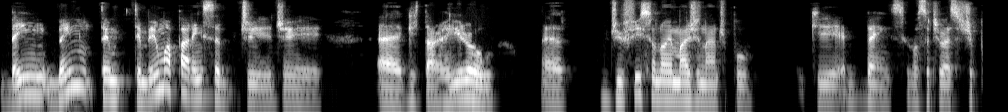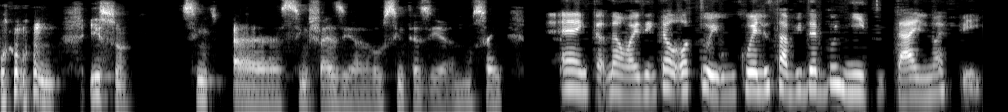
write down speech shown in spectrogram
bem, bem tem, tem bem uma aparência de, de uh, Guitar Hero, uh, difícil não imaginar, tipo, que, bem, se você tivesse, tipo, um, isso, sim, uh, sinfésia ou sintesia, não sei. É, então, não, mas então, ô Tui, o coelho sabido é bonito, tá? Ele não é feio.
